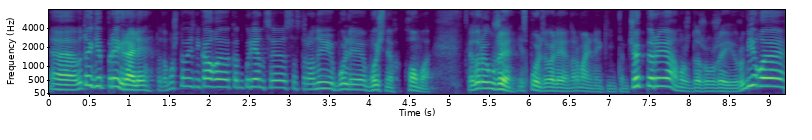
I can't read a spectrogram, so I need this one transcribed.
в итоге проиграли, потому что возникала конкуренция со стороны более мощных Хома, которые уже использовали нормальные какие-нибудь там чопперы, а может даже уже и рубило,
